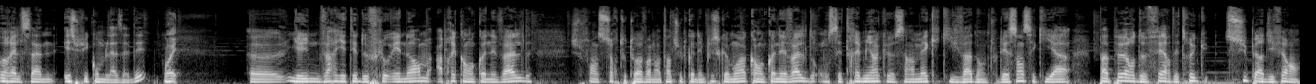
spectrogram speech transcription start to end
Orelsan et Suicombe Lazadé. Ouais. Euh, Il y a une variété de flows énorme. Après, quand on connaît Vald, je pense surtout toi, Valentin, tu le connais plus que moi. Quand on connaît Vald, on sait très bien que c'est un mec qui va dans tous les sens et qui a pas peur de faire des trucs super différents.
